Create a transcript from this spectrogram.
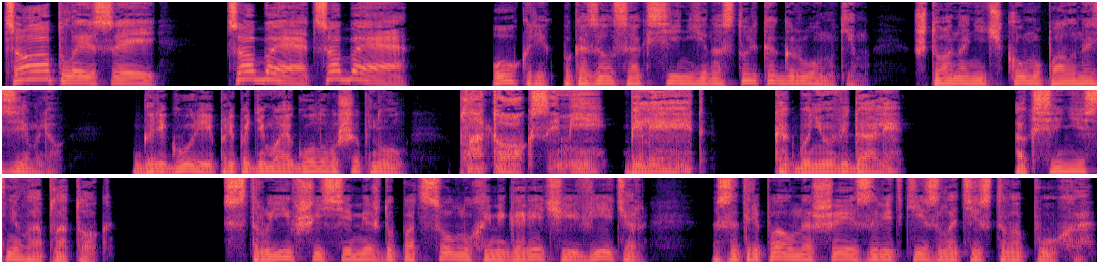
«Цоп, лысый! Цобе! Цобе!» Окрик показался Аксинье настолько громким, что она ничком упала на землю. Григорий, приподнимая голову, шепнул «Платок сыми, белеет!» Как бы не увидали. Аксинья сняла платок. Струившийся между подсолнухами горячий ветер затрепал на шее завитки золотистого пуха.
